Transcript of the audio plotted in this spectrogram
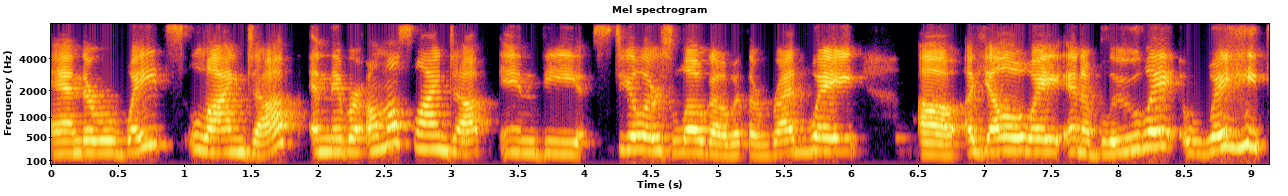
and there were weights lined up, and they were almost lined up in the Steelers logo with a red weight, uh, a yellow weight, and a blue weight.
